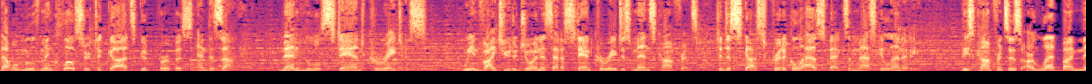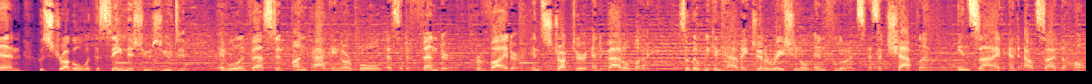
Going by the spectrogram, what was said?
that will move men closer to God's good purpose and design. Men who will stand courageous. We invite you to join us at a Stand Courageous Men's Conference to discuss critical aspects of masculinity. These conferences are led by men who struggle with the same issues you do and will invest in unpacking our role as a defender, provider, instructor, and battle buddy so that we can have a generational influence as a chaplain inside and outside the home.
